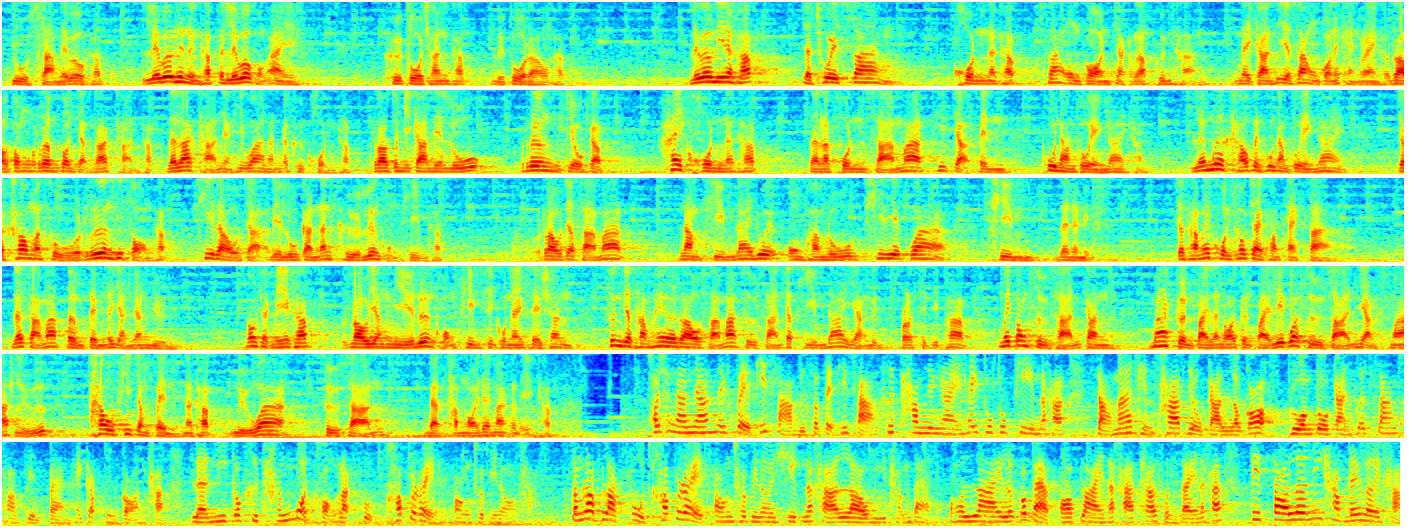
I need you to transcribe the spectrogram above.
อยู่3เลเวลครับเลเวลที่1ครับเป็นเลเวลของไอคือตัวฉันครับหรือตัวเราครับเลเวลนี้นะครับจะช่วยสร้าง คนนะครับสร้างองค์กรจากระดับพื้นฐาน ในการที่จะสร้างองค์กรให้แข็งแรง เราต้องเริ่มต้นจากรากฐานครับ และรากฐานอย่างที่ว่านั้นก็คือคนครับ เราจะมีการเรียนรู้เรื่องเกี่ยวกับให้คนนะครับ แต่ละคนสามารถที่จะเป็นผู้นำตัวเองได้ครับ และเมื่อเขาเป็นผู้นำตัวเองได้ จะเข้ามาสู่เรื่องที่สองครับที่เราจะเรียนรู้กันนั่นคือเรื่องของทีมครับ เราจะสามารถนำทีมได้ด้วยองค์ความรู้ที่เรียกว่าทีม Dynamics จะทำให้คนเข้าใจความแตกต่าง และสามารถเติมเต็มได้อย่างยั่งยืน นอกจากนี้ครับ เรายังมีเรื่องของทีม Synchronization ซึ่งจะทำให้เราสามารถสื่อสารกับทีมได้อย่างมีประสิทธิภาพ ไม่ต้องสื่อสารกันมากเกินไปและน้อยเกินไป เรียกว่าสื่อสารอย่าง smart หรือเท่าที่จำเป็นนะครับ หรือว่าสื่อสารแบบทำน้อยได้มากนั่นเองครับ เพราะฉะนั้นนะในเฟสที่ 3 หรือสเต็ปที่ 3 คือทำยังไงให้ทุกๆ ทีมนะคะ สามารถเห็นภาพเดียวกัน แล้วก็รวมตัวกันเพื่อสร้างความเปลี่ยนแปลงให้กับองค์กรค่ะ และนี่ก็คือทั้งหมดของหลักสูตร Corporate Entrepreneur ค่ะสำหรับหลักสูตร Corporate Entrepreneurship นะคะ เรามีทั้งแบบออนไลน์ แล้วก็แบบออฟไลน์นะคะ ถ้าสนใจนะคะ ติดต่อ Learning Hub ได้เลยค่ะ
